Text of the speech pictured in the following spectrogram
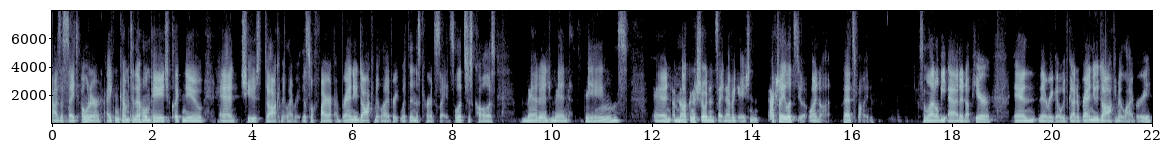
as a site owner, I can come to the homepage, click new, and choose document library. This will fire up a brand new document library within this current site. So let's just call this management things. And I'm not going to show it in site navigation. Actually, let's do it. Why not? That's fine. So that'll be added up here. And there we go. We've got a brand new document library.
